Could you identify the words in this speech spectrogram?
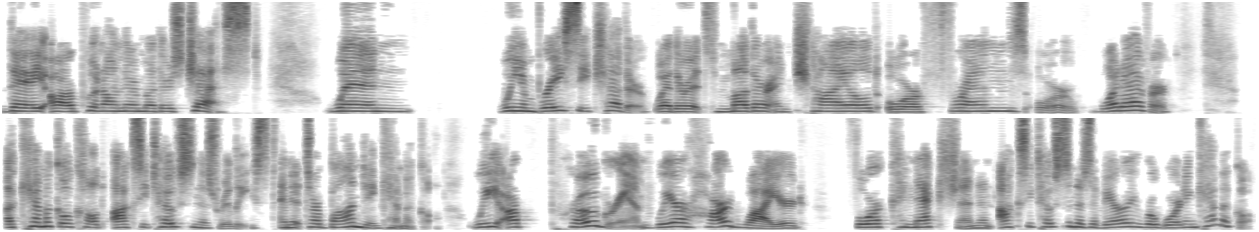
they are put on their mother's chest. When we embrace each other whether it's mother and child or friends or whatever a chemical called oxytocin is released and it's our bonding chemical. We are programmed we are hardwired for connection and oxytocin is a very rewarding chemical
